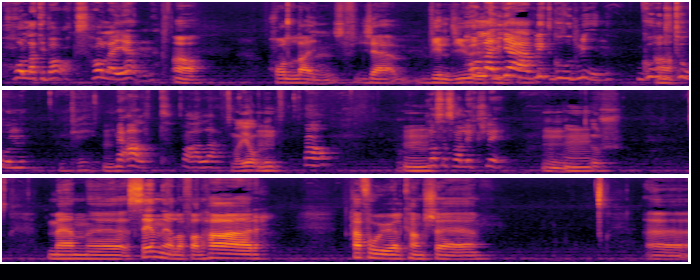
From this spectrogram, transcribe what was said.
hålla tillbaks, hålla igen. ja. Hålla Mm. jä- vilddjuret Hålla jävligt god min. God Ja. ton Okej. med allt och alla. Vad jobbigt. Ja, Mm. låtsas vara lycklig. Mm. Mm. Usch. Men eh, sen i alla fall här, här får vi väl kanske... Eh,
